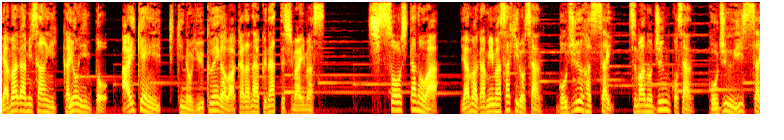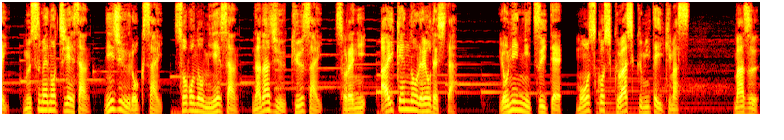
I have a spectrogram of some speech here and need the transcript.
山上さん一家4人と愛犬1匹の行方がわからなくなってしまいます。失踪したのは山上正宏さん58歳、妻の純子さん51歳、娘の千恵さん26歳、祖母の美恵さん79歳、それに愛犬のレオでした。4人についてもう少し詳しく見ていきます。まず、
